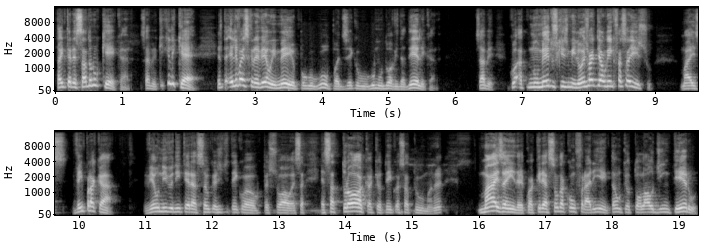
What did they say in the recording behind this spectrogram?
tá interessado no quê, cara? Sabe? O que, que ele quer? Ele vai escrever um e-mail pro Gugu para dizer que o Gugu mudou a vida dele, cara? Sabe? No meio dos 15 milhões vai ter alguém que faça isso. Mas vem para cá. Vê o nível de interação que a gente tem com o pessoal, essa, essa troca que eu tenho com essa turma, né? Mais ainda, com a criação da confraria, então, que eu tô lá o dia inteiro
